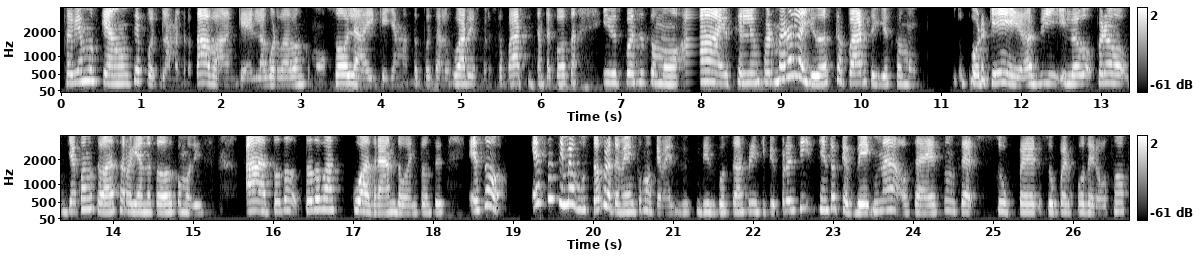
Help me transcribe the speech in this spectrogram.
sabíamos que a Once pues la maltrataban, que la guardaban como sola y que ella mató pues a los guardias para escaparse y tanta cosa, y después es como, ah, es que el enfermero le ayudó a escaparse y es como, ¿por qué? Así, y luego, pero ya cuando se va desarrollando todo, como dices, ah, todo, todo va cuadrando. Entonces, eso, eso sí me gustó, pero también como que me disgustó al principio. Pero sí, siento que Vegna, o sea, es un ser súper, súper poderoso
